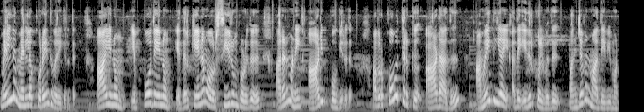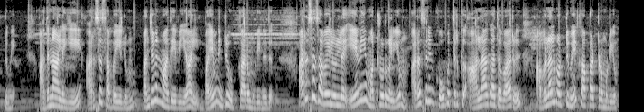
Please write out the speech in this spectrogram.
மெல்ல மெல்ல குறைந்து வருகிறது. ஆயினும் எப்போதேனும் எதற்கேனும் அவர் சீரும் பொழுது அரண்மனை ஆடிப்போகிறது அவர் கோபத்திற்கு ஆடாது அமைதியாய் அதை எதிர்கொள்வது பஞ்சவன் மாதேவி மட்டுமே. அதனாலேயே அரச சபையிலும் பஞ்சவன் மாதேவியால் பயமின்றி உட்கார முடிந்தது. அரச சபையிலுள்ள ஏனைய மற்றோர்களையும் அரசரின் கோபத்திற்கு ஆளாகாதவாறு அவளால் மட்டுமே காப்பாற்ற முடியும்.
